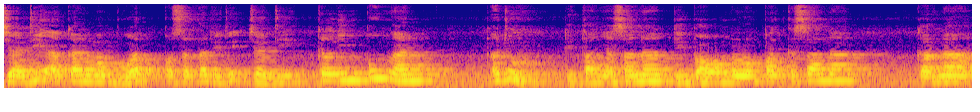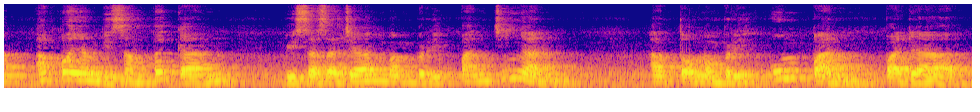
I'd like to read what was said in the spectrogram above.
Jadi akan membuat peserta didik jadi kelimpungan. Aduh, ditanya sana, dibawa melompat ke sana, karena apa yang disampaikan bisa saja memberi pancingan atau memberi umpan pada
